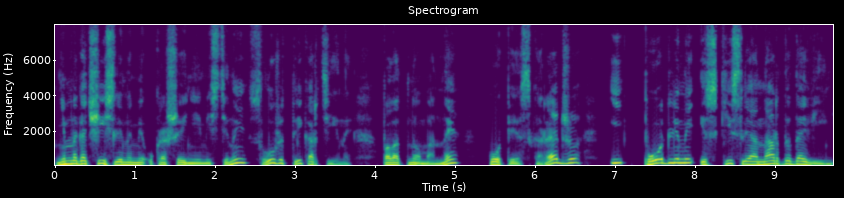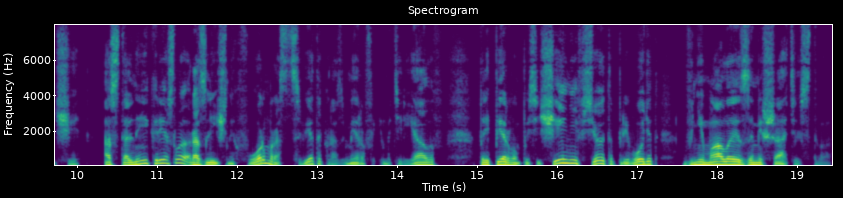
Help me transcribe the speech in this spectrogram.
Немногочисленными украшениями стены служат три картины — полотно Мане, копия Скареджо и подлинный эскиз Леонардо да Винчи — Остальные кресла различных форм, расцветок, размеров и материалов. При первом посещении все это приводит в немалое замешательство.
